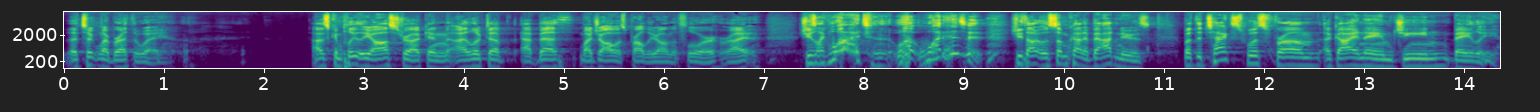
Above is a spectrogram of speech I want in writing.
that took my breath away. I was completely awestruck and I looked up at Beth. My jaw was probably on the floor, right? She's like, what? What, what is it? She thought it was some kind of bad news. But the text was from a guy named Gene Bailey.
